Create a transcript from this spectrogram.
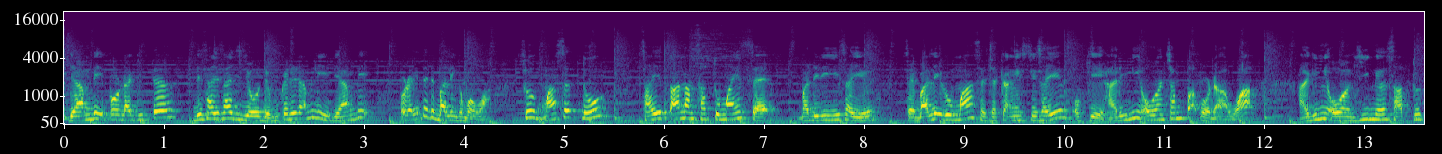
dia ambil produk kita, dia saja-saja je order, bukan dia nak beli. Dia ambil produk kita dia baling ke bawah. So masa tu saya tanam satu mindset pada diri saya. Saya balik rumah, saya cakap dengan isteri saya, "Okey, hari ni orang campak produk awak. Hari ni orang hina satu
